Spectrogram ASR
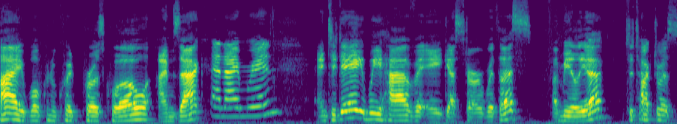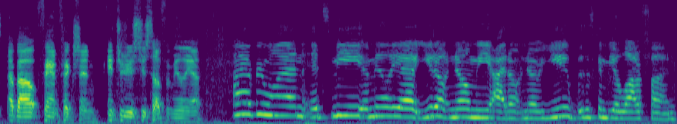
Hi, welcome to Quid Pros Quo. I'm Zac, And I'm Rin. and today we have a guest star with us, Amelia, to talk to us about fan fiction. Introduce yourself, Amelia. Hi everyone, it's me, Amelia. You don't know me, I don't know you, but this is gonna be a lot of fun.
